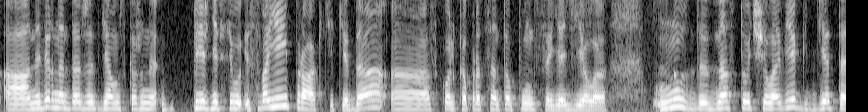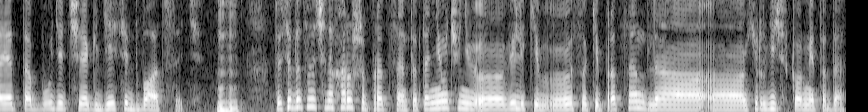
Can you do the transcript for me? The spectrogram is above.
а, наверное, даже я вам скажу, прежде всего из своей практики, да, а, сколько процентов пункций я делаю, ну, на 100 человек где-то это будет человек 10-20. То есть это достаточно хороший процент, это не очень э, великий, высокий процент для э, хирургического метода.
